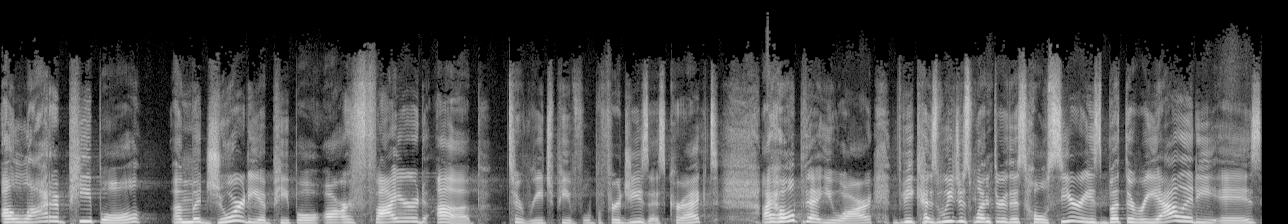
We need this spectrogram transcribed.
a lot of people, a majority of people are fired up to reach people for Jesus, correct? I hope that you are because we just went through this whole series, but the reality is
